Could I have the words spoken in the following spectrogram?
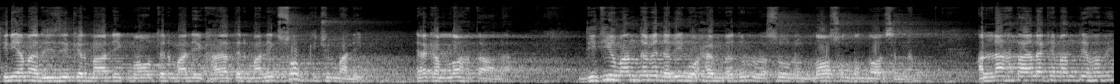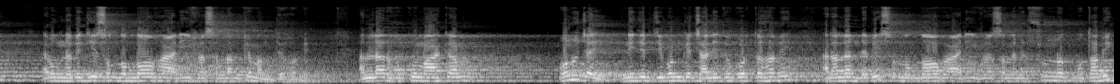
তিনি আমার রিজিকের মালিক মহতের মালিক, হায়াতের মালিক সব কিছুর মালিক। এক আল্লাহ তাআলা। দ্বিতীয় মানতে হবে নবী মোহাম্মদুর রসুল্লাহ সাল্লাম। আল্লাহ তালাকে মানতে হবে এবং নবীজি সাল্লাহ আলী আসাল্লামকে মানতে হবে। আল্লাহর হুকুম আকাম অনুযায়ী নিজের জীবনকে চালিত করতে হবে আর আল্লাহ নবী সাল্লাহ আলী আসাল্লামের সুন্নত মোতাবিক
